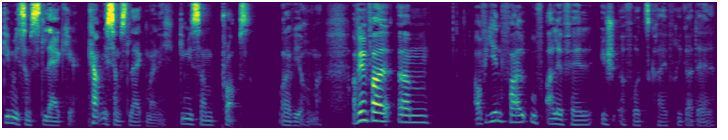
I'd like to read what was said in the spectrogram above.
Give me some slack here. Cut me some slack, meine ich. Give me some props. Oder wie auch immer. Auf jeden Fall, ähm, auf jeden Fall, auf alle Fälle, ich erfolgsreich Frikadell.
